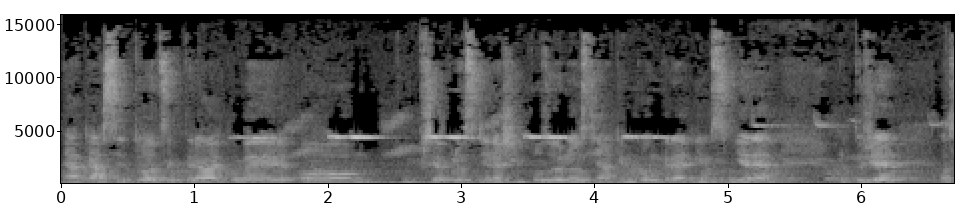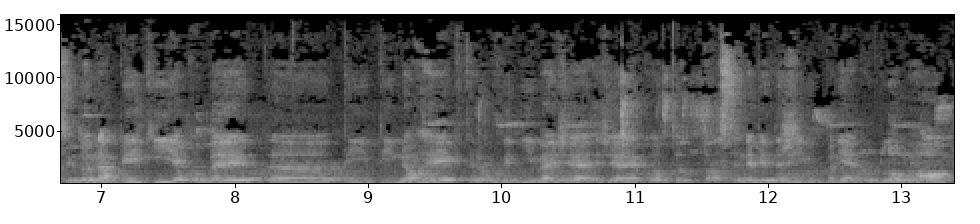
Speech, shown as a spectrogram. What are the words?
nějaká situace, která jakoby um, upře prostě naší pozornost nějakým konkrétním směrem protože vlastně to napětí jakoby eh, té nohy, kterou vidíme, že, že jako to, to, asi nevydrží úplně jako dlouho,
